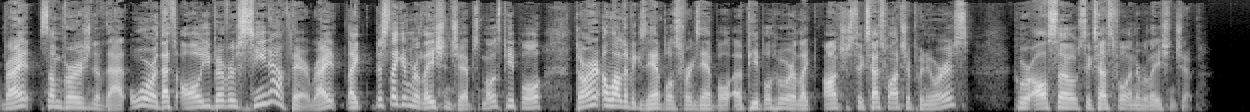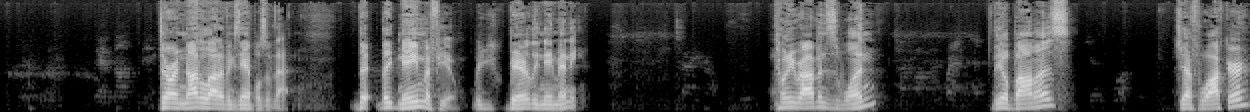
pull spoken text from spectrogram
right? Some version of that. Or that's all you've ever seen out there, right? Like, just like in relationships, most people, there aren't a lot of examples, for example, of people who are like entre- successful entrepreneurs who are also successful in a relationship. There are not a lot of examples of that. They, name a few, but you barely name any. Tony Robbins is one. The Obamas, Jeff Walker,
